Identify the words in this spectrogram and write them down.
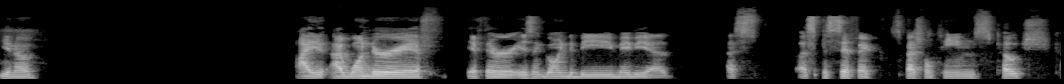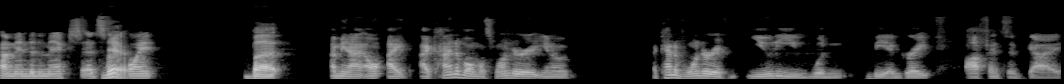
you know, I I wonder if if there isn't going to be maybe a, a, a specific special teams coach come into the mix at some Yeah. point. But I mean, I I I kind of almost wonder, you know, I kind of wonder if Udi wouldn't be a great offensive guy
